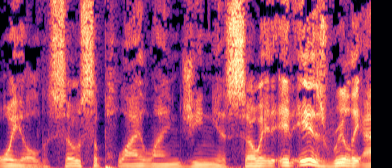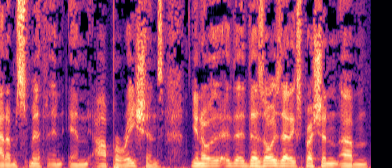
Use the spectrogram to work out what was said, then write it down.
oiled, so supply line genius. So it, it is really Adam Smith in, in operations. You know, there's always that expression, um,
